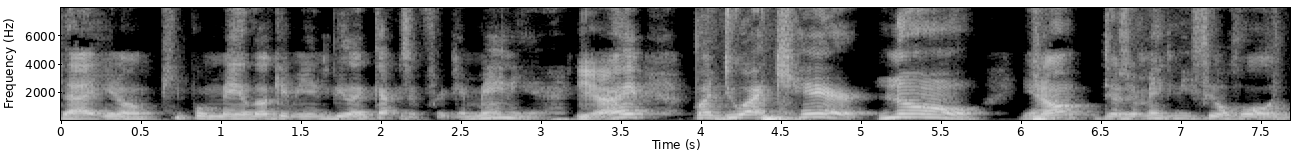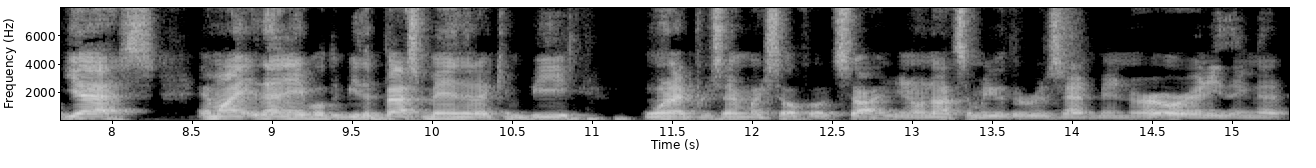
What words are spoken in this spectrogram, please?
that, you know, people may look at me and be like, guy's a freaking maniac. Yeah. Right. But do I care? No. You know, does it make me feel whole? Yes. Am I then able to be the best man that I can be when I present myself outside? You know, not somebody with a resentment or, or anything that,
